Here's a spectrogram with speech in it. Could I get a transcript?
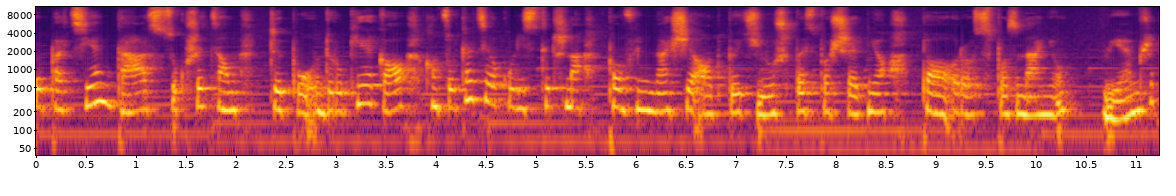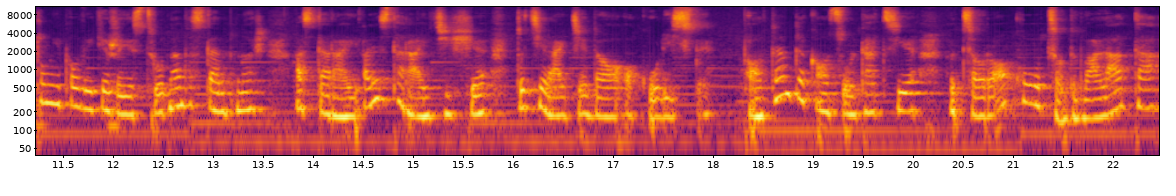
u pacjenta z cukrzycą typu drugiego konsultacja okulistyczna powinna się odbyć już bezpośrednio po rozpoznaniu. Wiem, że tu mi powiecie, że jest trudna dostępność, a staraj, ale starajcie się, docierajcie do okulisty. Potem te konsultacje co roku, co dwa lata,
